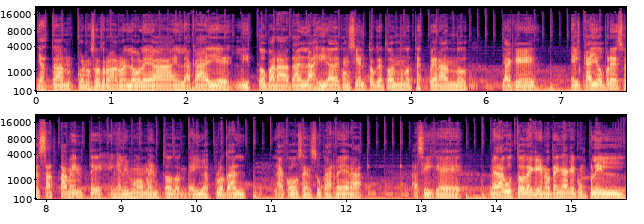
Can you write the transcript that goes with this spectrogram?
Ya está con nosotros Anuel AA en la calle, listo para dar la gira de concierto que todo el mundo está esperando. Ya que él cayó preso exactamente en el mismo momento donde iba a explotar la cosa en su carrera. Así que me da gusto de que no tenga que cumplir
